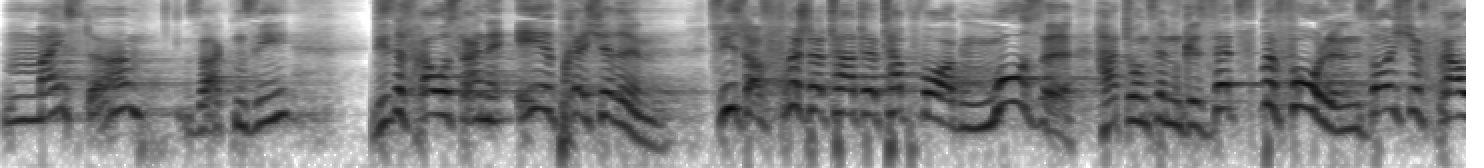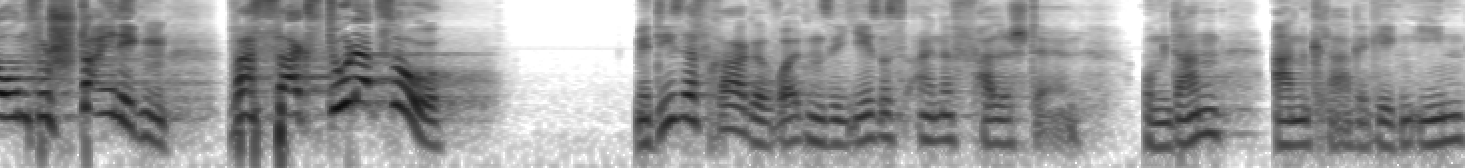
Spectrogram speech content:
Meister, sagten sie, diese Frau ist eine Ehebrecherin. Sie ist auf frischer Tat ertappt worden. Mose hat uns im Gesetz befohlen, solche Frauen zu steinigen. Was sagst du dazu? Mit dieser Frage wollten sie Jesus eine Falle stellen, um dann Anklage gegen ihn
